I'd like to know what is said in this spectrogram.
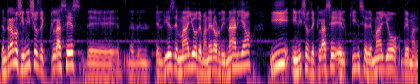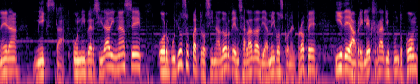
Tendrán los inicios de clases el 10 de mayo de manera ordinaria y inicios de clase el 15 de mayo de manera mixta. Universidad INACE orgulloso patrocinador de Ensalada de Amigos con el Profe y de abrilexradio.com,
